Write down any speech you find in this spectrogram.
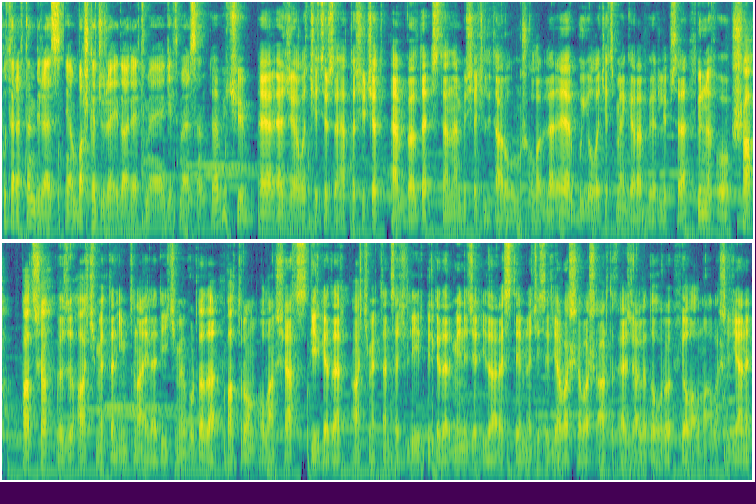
bu tərəfdən biraz, yəni başqa cürə idarə etməyə getməlisən. Təbii ki, əgər agile keçirsə, hətta şirkət əvvəldə istənilən bir şəkildə idarə olunmuş ola bilər. Əgər bu yola keçməyə qərar verilibsə, bir növ o şah Padşah özü hakimiyyətdən imtina elədiyi kimi, burada da patron olan şəxs bir qədər hakimiyyətdən çəkilir, bir qədər menecer idarə sisteminə keçir. Yavaş-yavaş artıq agile doğru yol almağa başlayır. Yəni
